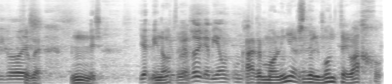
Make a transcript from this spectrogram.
Digo, es- mm, es- yo- notas, que había un- un- armonías del monte bajo.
